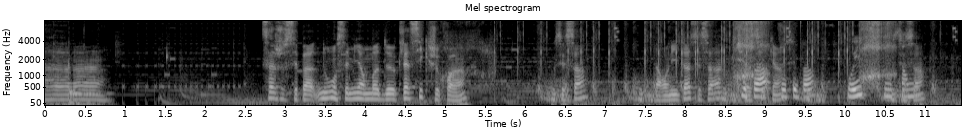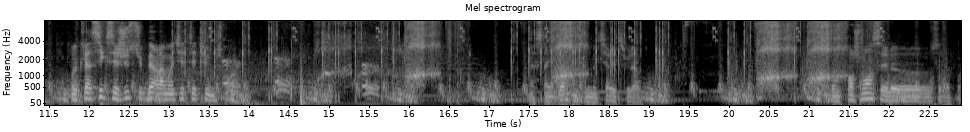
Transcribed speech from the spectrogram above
Euh... Ça, je sais pas. Nous, on s'est mis en mode classique, je crois. Hein Ou c'est ça La Ronita, c'est ça Je sais pas, hein je sais pas. Oui, C'est ça Le classique, c'est juste tu perds la moitié de tes thunes, je crois. Laisse sniper quand il me tire dessus là. Donc franchement c'est le... ça va pas.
